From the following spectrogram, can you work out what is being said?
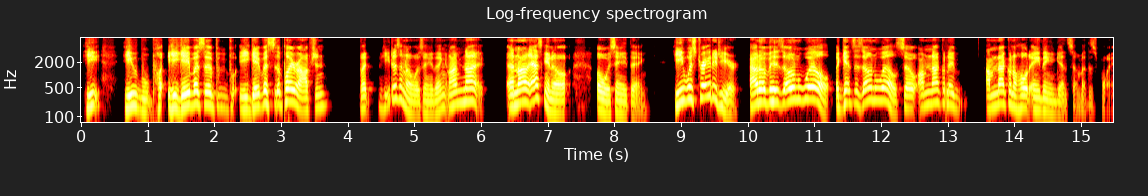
He he he gave us a he gave us the player option, but he doesn't owe us anything. And I'm not and not asking to owe us anything. He was traded here out of his own will, against his own will. So I'm not gonna I'm not gonna hold anything against him at this point.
